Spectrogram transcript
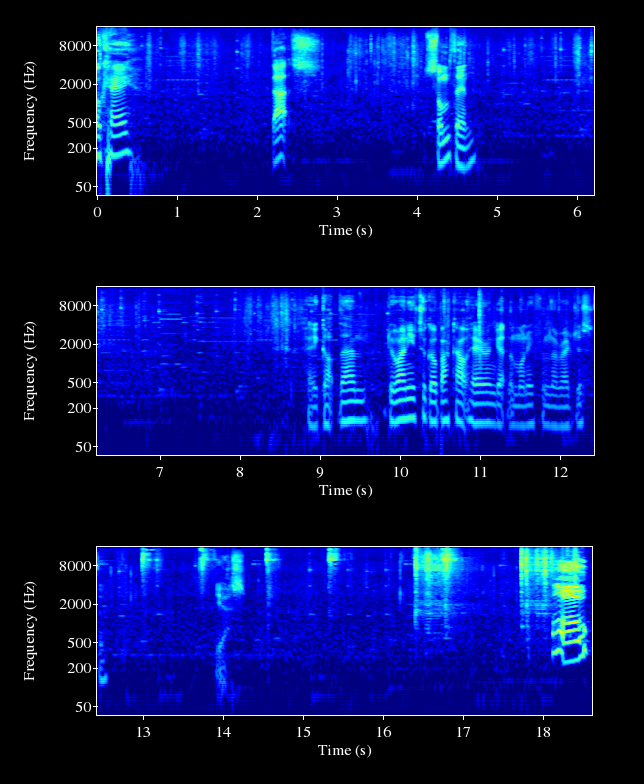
Okay. That's something. Okay, got them. Do I need to go back out here and get the money from the register? Yes. Hello?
